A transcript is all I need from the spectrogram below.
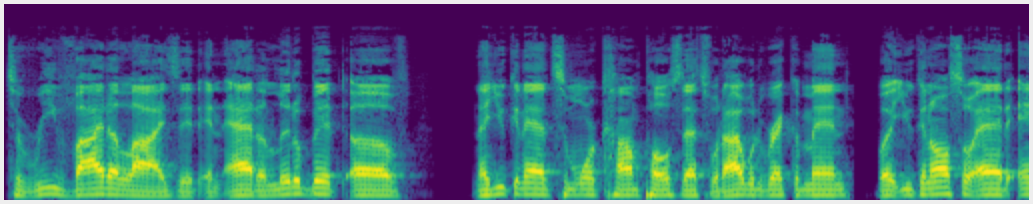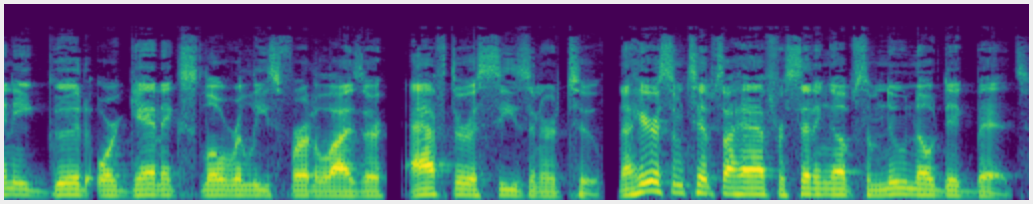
to revitalize it and add a little bit of. Now, you can add some more compost. That's what I would recommend. But you can also add any good organic slow release fertilizer after a season or two. Now, here are some tips I have for setting up some new no dig beds.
